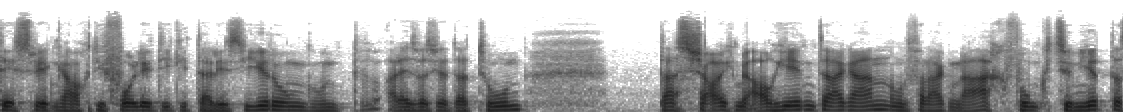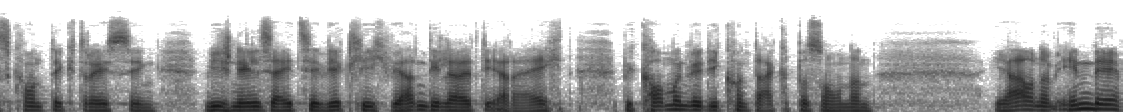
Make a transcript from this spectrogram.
Deswegen auch die volle Digitalisierung und alles, was wir da tun. Das schaue ich mir auch jeden Tag an und frage nach, funktioniert das Contact Tracing? Wie schnell seid ihr wirklich? Werden die Leute erreicht? Bekommen wir die Kontaktpersonen? Ja, und am Ende,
